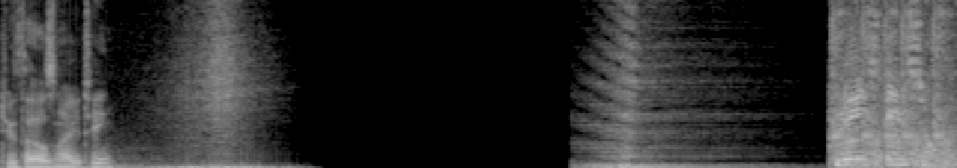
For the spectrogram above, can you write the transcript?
2018. PlayStation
